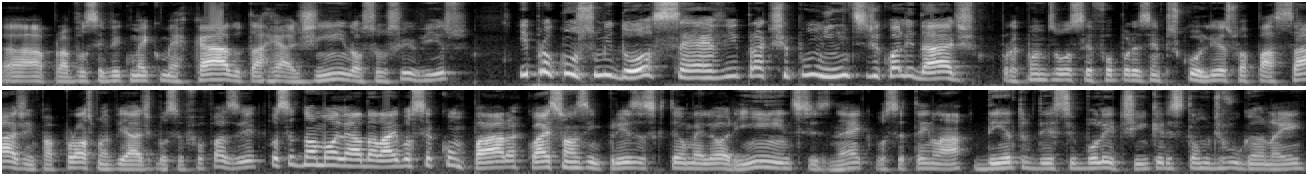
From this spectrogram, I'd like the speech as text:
uh, ah, para você ver como é que o mercado está reagindo ao seu serviço. E para o consumidor serve para tipo um índice de qualidade. Para quando você for, por exemplo, escolher a sua passagem para a próxima viagem que você for fazer, você dá uma olhada lá e você compara quais são as empresas que têm o melhor índices, né? Que você tem lá dentro desse boletim que eles estão divulgando aí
